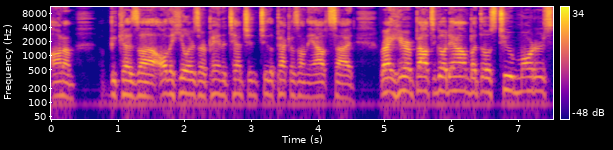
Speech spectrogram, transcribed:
on him because uh, all the healers are paying attention to the Pekkas on the outside. Right here, about to go down, but those two mortars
